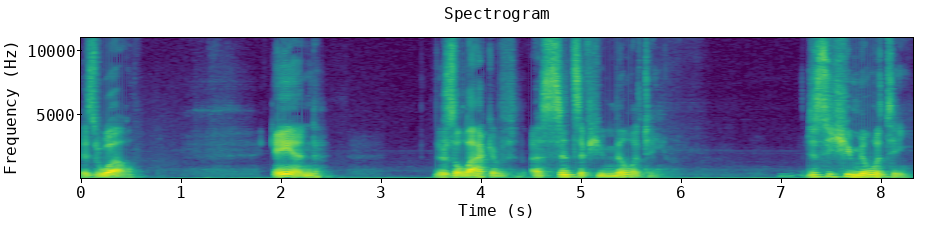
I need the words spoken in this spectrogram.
as well. And there's a lack of a sense of humility. Just a humility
